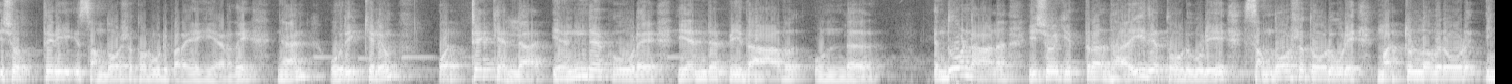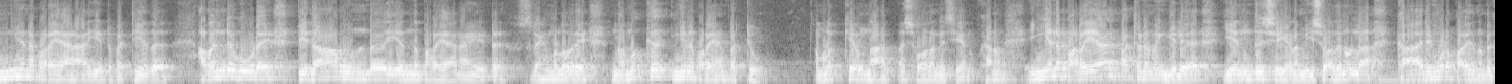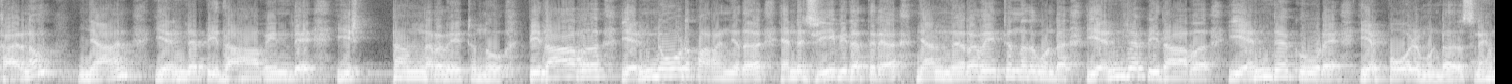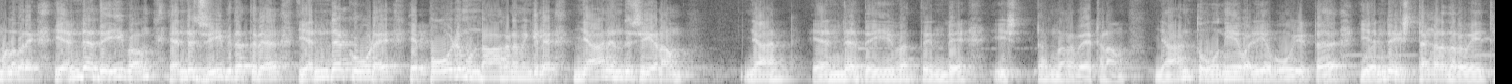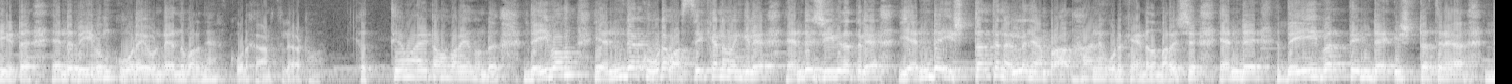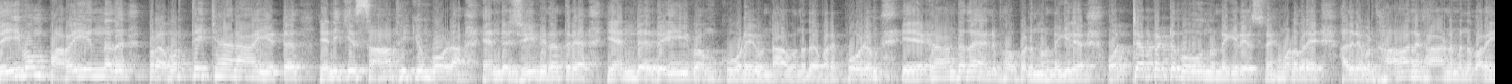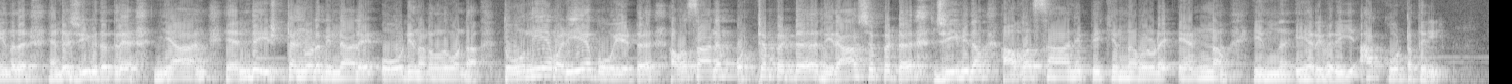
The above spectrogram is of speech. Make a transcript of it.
ഈശോ ഒത്തിരി സന്തോഷത്തോടു കൂടി പറയുകയാണതേ ഞാൻ ഒരിക്കലും ഒറ്റയ്ക്കല്ല എന്റെ കൂടെ എന്റെ പിതാവ് ഉണ്ട്. എന്തുകൊണ്ടാണ് ഈശോയ്ക്ക് ഇത്ര ധൈര്യത്തോടുകൂടി സന്തോഷത്തോടുകൂടി മറ്റുള്ളവരോട് ഇങ്ങനെ പറയാനായിട്ട് പറ്റിയത്? അവന്റെ കൂടെ പിതാവുണ്ട് എന്ന് പറയാനായിട്ട്. സ്നേഹമുള്ളവരെ നമുക്ക് ഇങ്ങനെ പറയാൻ പറ്റുമോ നമ്മളൊക്കെ ഒന്ന് ആത്മശോധന ചെയ്യണം. കാരണം ഇങ്ങനെ പറയാൻ പറ്റണമെങ്കിൽ എന്ത് ചെയ്യണം? ഈശോ അതിനുള്ള കാര്യം കൂടെ പറയുന്നുണ്ട്. കാരണം ഞാൻ എന്റെ പിതാവിന്റെ ഇഷ്ടം നിറവേറ്റുന്നു. പിതാവ് എന്നോട് പറഞ്ഞത് എന്റെ ജീവിതത്തിൽ ഞാൻ നിറവേറ്റുന്നത് കൊണ്ട് എന്റെ പിതാവ് എന്റെ കൂടെ എപ്പോഴുമുണ്ട്. സ്നേഹമുള്ളവരെ എന്റെ ദൈവം എന്റെ ജീവിതത്തിൽ എന്റെ കൂടെ എപ്പോഴും ഉണ്ടാകണമെങ്കിൽ ഞാൻ എന്ത് ചെയ്യണം? ഞാൻ എന്റെ ദൈവത്തിന്റെ ഇഷ്ടം നിറവേറ്റണം. ഞാൻ തോന്നിയ വഴിയെ പോയിട്ട് എന്റെ ഇഷ്ടങ്ങൾ നിറവേറ്റിയിട്ട് എന്റെ ദൈവം കൂടെയുണ്ട് എന്ന് പറഞ്ഞാൽ കൂടെ കാണത്തില്ല കേട്ടോ. കൃത്യമായിട്ട് അവൻ പറയുന്നുണ്ട് ദൈവം എന്റെ കൂടെ വസിക്കണമെങ്കിൽ എന്റെ ജീവിതത്തിൽ എന്റെ ഇഷ്ടത്തിനല്ല ഞാൻ പ്രാധാന്യം കൊടുക്കേണ്ടത്. മറിച്ച് എന്റെ ദൈവത്തിന്റെ ഇഷ്ടത്തിന് ദൈവം പറയുന്നത് പ്രവർത്തിക്കാനായിട്ട് എനിക്ക് സാധിക്കുമ്പോഴാണ് എന്റെ ജീവിതത്തിൽ എന്റെ ദൈവം കൂടെ ഉണ്ടാവുന്നത്. പലപ്പോഴും ഏകാന്തത അനുഭവപ്പെടുന്നുണ്ടെങ്കിൽ ഒറ്റപ്പെട്ടു പോകുന്നുണ്ടെങ്കിൽ സ്നേഹമുള്ളവരെ അതിന് പ്രധാന കാരണം എന്ന് പറയുന്നത് എന്റെ ജീവിതത്തിൽ ഞാൻ എന്റെ ഇഷ്ടങ്ങളുടെ പിന്നാലെ ഓടി നടന്നതുകൊണ്ടാണ് തോന്നിയ വഴിയെ പോയിട്ട് അവസാനം ഒറ്റപ്പെട്ട് നിരാശപ്പെട്ട് ജീവിതം അവസാനിപ്പിക്കുന്നവരുടെ എണ്ണം ഇന്ന് ഏറി വരിക. ആ കൂട്ടത്തിൽ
